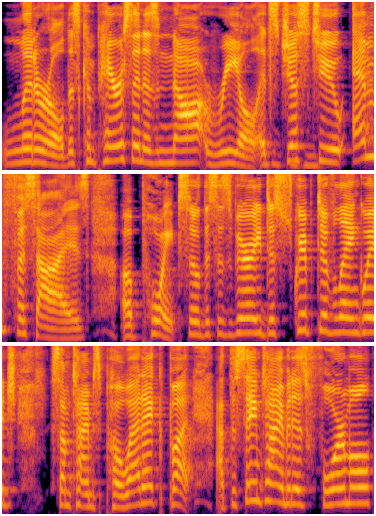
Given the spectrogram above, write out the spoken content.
literal. This comparison is not real. It's just to emphasize a point. So this is very descriptive language sometimes poetic but at the same time it is formal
